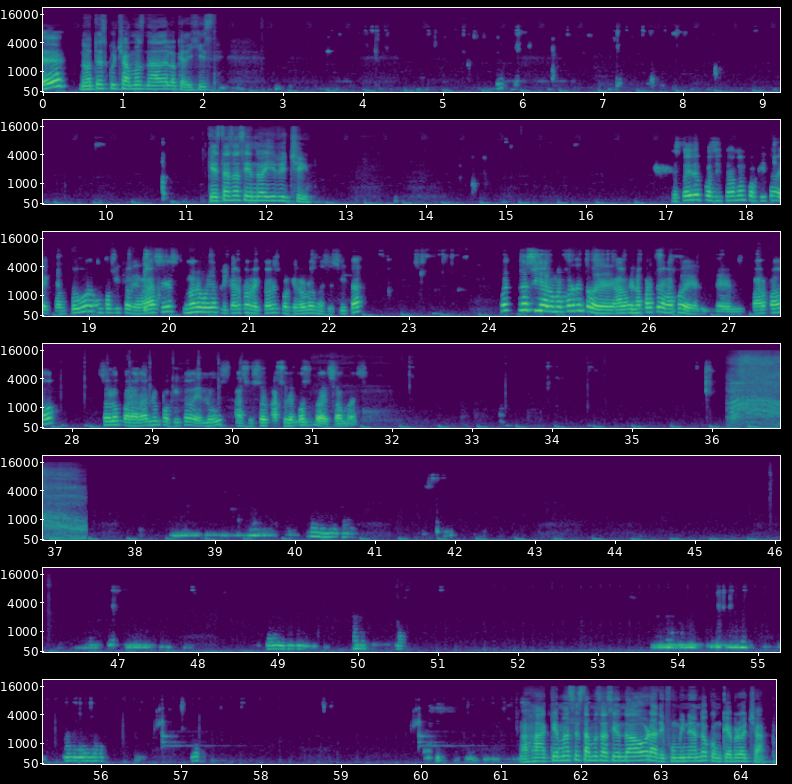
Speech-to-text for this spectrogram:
¿Eh? No te escuchamos nada de lo que dijiste. ¿Qué estás haciendo ahí, Richie? Estoy depositando un poquito de contour, un poquito de bases. No le voy a aplicar correctores porque no los necesita. Bueno, sí, a lo mejor dentro de, en la parte de abajo del, del párpado, solo para darle un poquito de luz a su, a su depósito de sombras. Ajá, ¿qué más estamos haciendo ahora? ¿Difuminando con qué brocha?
